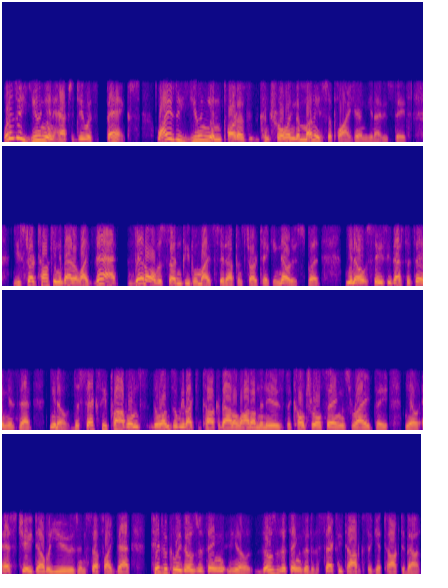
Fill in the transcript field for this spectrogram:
What does a union have to do with banks? Why is a union part of controlling the money supply here in the United States? You start talking about it like that, then all of a sudden people might sit up and start taking notice. But, you know, Stacy, that's the thing is that, you know, the sexy problems, the ones that we like to talk about a lot on the news, the cultural things, right? The, you know, SJWs and stuff like that. Typically those are things, you know, those are the things that are the sexy topics that get talked about,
